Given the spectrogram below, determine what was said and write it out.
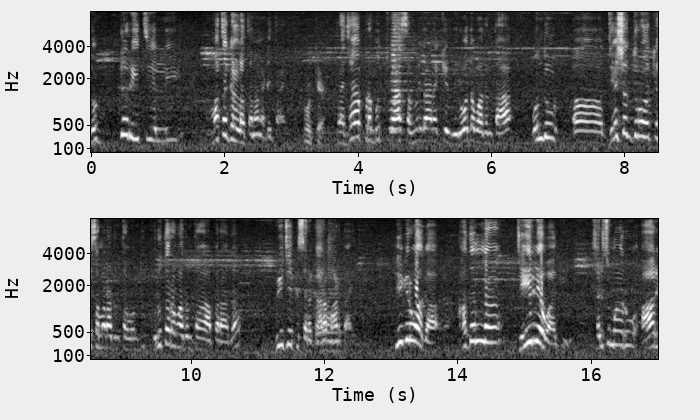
ದೊಡ್ಡ ರೀತಿಯಲ್ಲಿ ಮತಗಳ್ಳತನ ನಡೀತಾ ಇದೆ. ಪ್ರಜಾಪ್ರಭುತ್ವ ಸಂವಿಧಾನಕ್ಕೆ ವಿರೋಧವಾದಂತಹ ಒಂದು ದೇಶದ್ರೋಹಕ್ಕೆ ಸಮನಾದಂತಹ ಒಂದು ಗುರುತರವಾದಂತಹ ಅಪರಾಧ ಬಿಜೆಪಿ ಸರ್ಕಾರ ಮಾಡ್ತಾ ಇದೆ. ಹೀಗಿರುವಾಗ ಅದನ್ನ ಧೈರ್ಯವಾಗಿ ಸರಿಸುಮಾರು ಆರು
